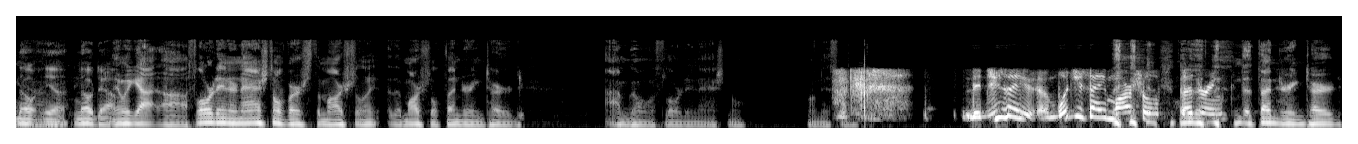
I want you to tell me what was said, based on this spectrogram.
No, yeah, no doubt. Then we got uh, Florida International versus the Marshall the Marshall Thundering Turd. I'm going with Florida International on this one. Did you say? um, What'd you say, Marshall Thundering? the, the Thundering Turd.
